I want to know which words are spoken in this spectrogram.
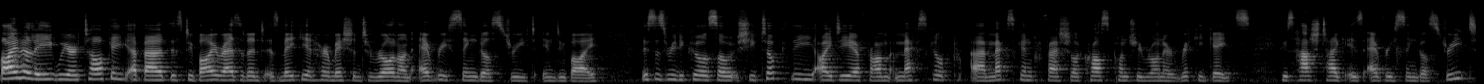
Finally, we are talking about this Dubai resident is making it her mission to run on every single street in Dubai. This is really cool. So she took the idea from Mexican, uh, Mexican professional cross country runner Ricky Gates, whose hashtag is every single street.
